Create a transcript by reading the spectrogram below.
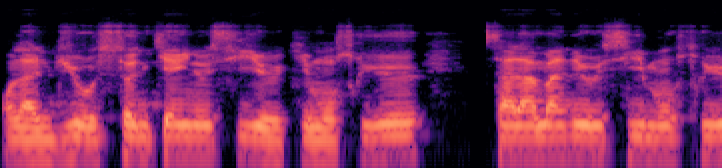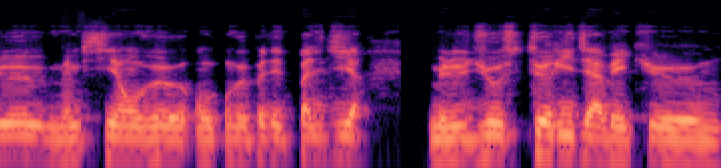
On a le duo Son Kane aussi euh, qui est monstrueux. Salamane aussi monstrueux, même si on veut, on, veut peut-être pas le dire, mais le duo Sturridge avec euh,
